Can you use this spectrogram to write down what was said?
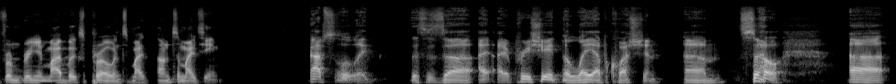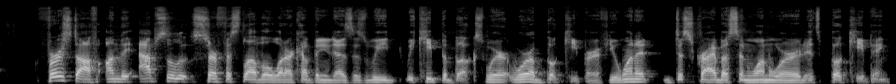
from bringing MyBooks Pro into my onto my team? Absolutely. This is uh i, I appreciate the layup question. Um so uh first off on the absolute surface level what our company does is we we keep the books. We're we're a bookkeeper. If you want to describe us in one word it's bookkeeping.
